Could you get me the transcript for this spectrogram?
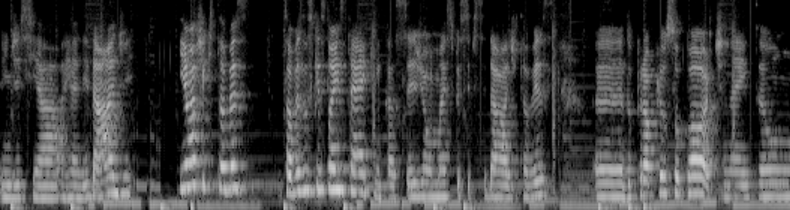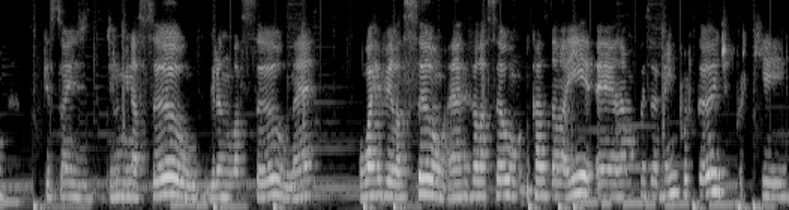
indiciar a realidade. E eu acho que talvez, talvez as questões técnicas sejam uma especificidade, talvez uh, do próprio suporte, né? Então, questões de iluminação, granulação, né? Ou a revelação. A revelação, no caso da Laí, é uma coisa bem importante, porque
